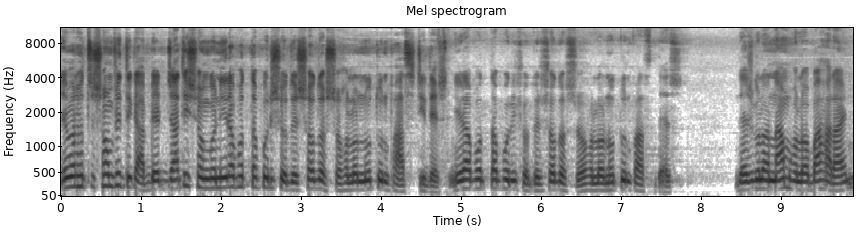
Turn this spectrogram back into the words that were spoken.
এবার হচ্ছে সাম্প্রতিক আপডেট। জাতিসংঘ নিরাপত্তা পরিষদের সদস্য হলো নতুন পাঁচটি দেশ। নিরাপত্তা পরিষদের সদস্য হলো নতুন পাঁচ দেশ। দেশগুলোর নাম হলো Bahrain,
